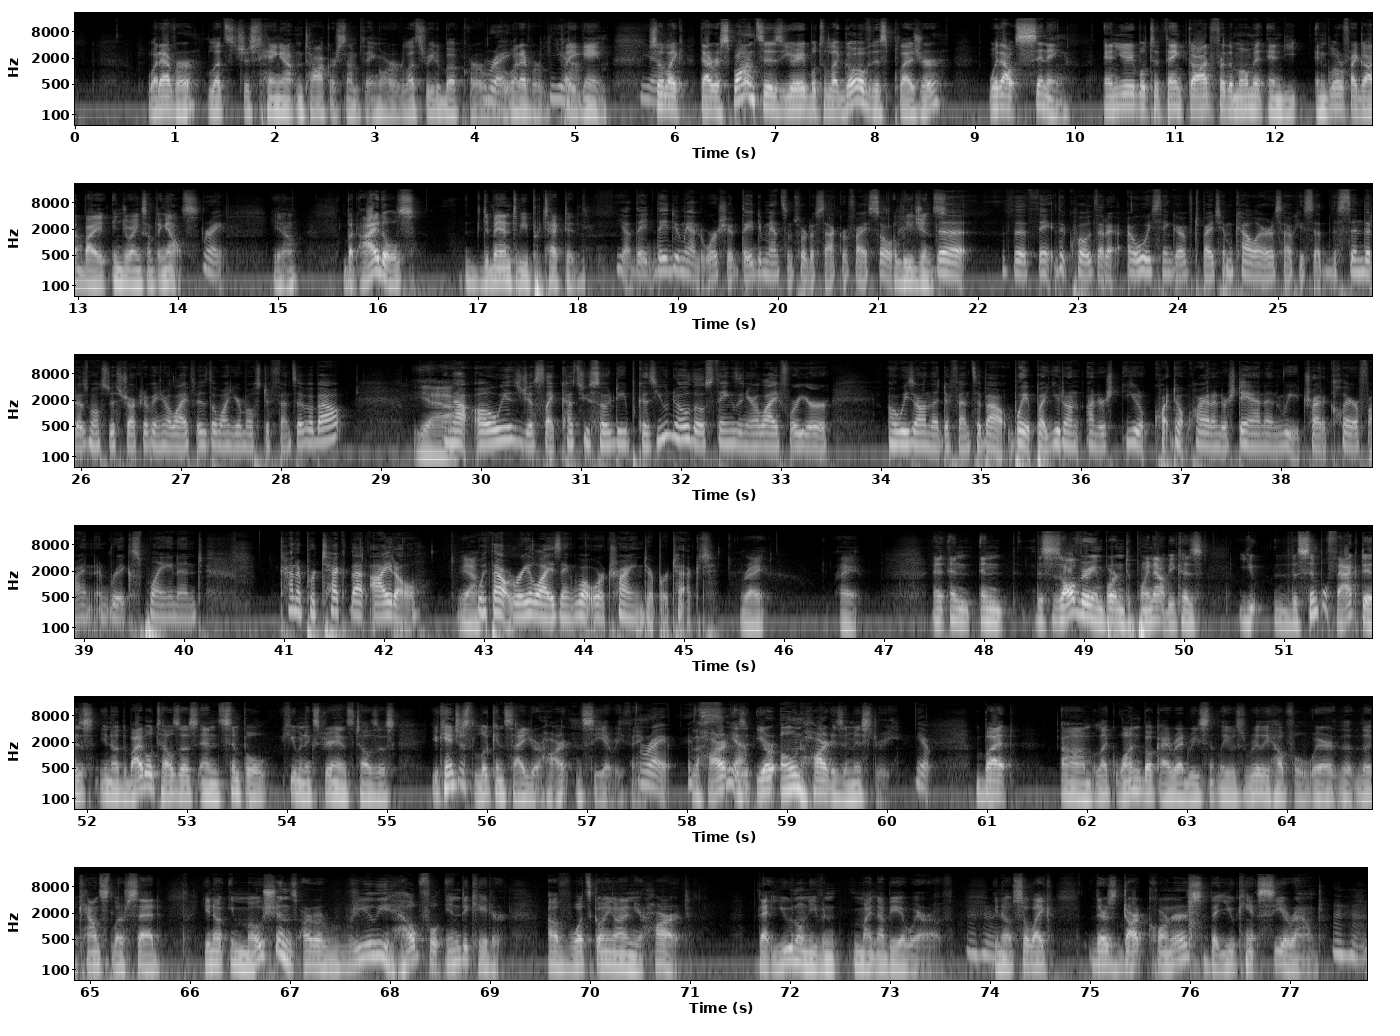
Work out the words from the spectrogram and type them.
whatever, let's just hang out and talk or something, or let's read a book or Right. whatever, play a game. So like that response is you're able to let go of this pleasure without sinning, and you're able to thank God for the moment and and glorify God by enjoying something else. Right. You know, but idols demand to be protected, Yeah, they, they demand worship. They demand some sort of sacrifice. So allegiance. the the thing the quote that I, I always think of by Tim Keller is how he said the sin that is most destructive in your life is the one you're most defensive about. yeah, And that always just like cuts you so deep because you know those things in your life where you're always on the defense about wait, but you don't under you don't quite don't quite understand and we try to clarify and, and re-explain and kind of protect that idol yeah. without realizing what we're trying to protect. Right. Right. And and and this is all very important to point out because you the simple fact is, you know, the Bible tells us and simple human experience tells us you can't just look inside your heart and see everything. Right. The It's- heart yeah. is your own heart is a mystery. Yep. But um, like one book I read recently was really helpful where the, the counselor said, you know, emotions are a really helpful indicator of what's going on in your heart that you don't even might not be aware of. You know, so like there's dark corners that you can't see around,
